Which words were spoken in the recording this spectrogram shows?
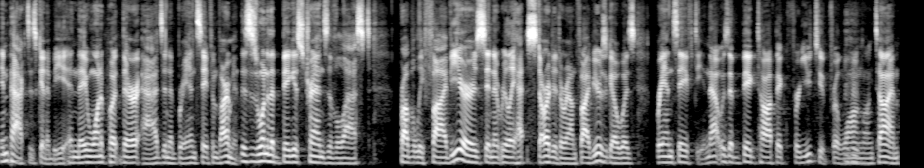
impact is going to be, and they want to put their ads in a brand safe environment. This is one of the biggest trends of the last probably five years, and it really ha- started around five years ago, was brand safety. And that was a big topic for YouTube for a long, long time.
